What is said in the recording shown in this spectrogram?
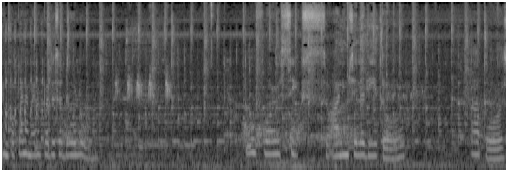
Yung pa pala, meron pa doon sa dulo. 2, 4, 6. So, anim sila dito. Tapos,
